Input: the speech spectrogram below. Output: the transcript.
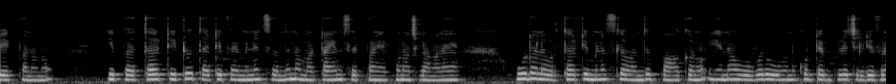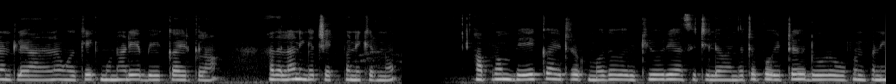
பேக் பண்ணணும். இப்போ thirty to thirty five minutes வந்து நம்ம டைம் செட் பண்ணியிருக்கோம்னு வச்சுக்கோங்களேன். ஊடலை ஒரு தேர்ட்டி மினிட்ஸில் வந்து பார்க்கணும். ஏன்னா ஒவ்வொரு ஒவ்வொன்றுக்கும் டெம்பரேச்சர் டிஃப்ரெண்ட் இல்லையா? அதனால் உங்கள் கேக் முன்னாடியே பேக் ஆகிருக்கலாம் அதெல்லாம் நீங்கள் செக் பண்ணிக்கிறணும் அப்புறம் பேக் ஆகிட்டு இருக்கும்போது ஒரு க்யூரியாசிட்டியில் வந்துட்டு போயிட்டு டோரை ஓப்பன் பண்ணி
